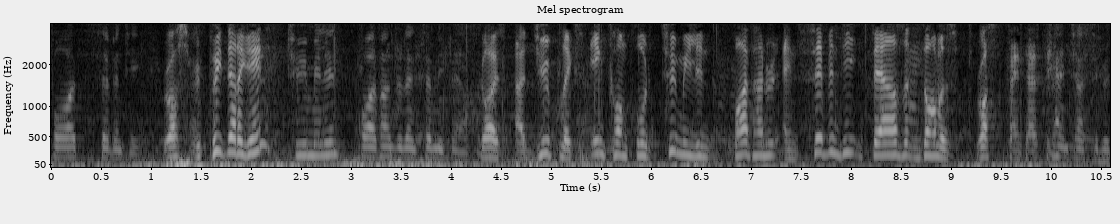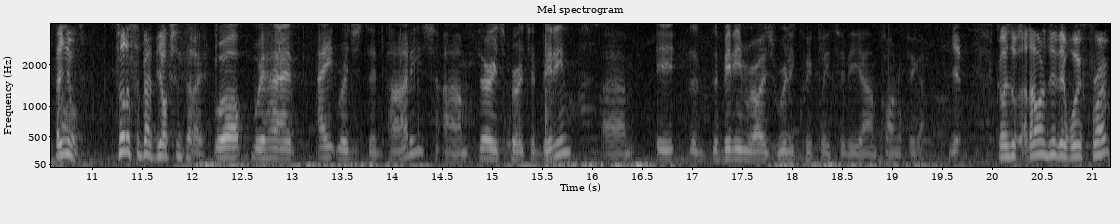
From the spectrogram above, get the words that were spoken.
five seventy. Ross, repeat that again. Two million five hundred and seventy thousand. Guys, a duplex in Concord, $2,570,000. Ross, fantastic. Fantastic result. Daniel, Tell us about the auction today. Well, we had eight registered parties, um, very spirited bidding. Um, it, the, the, bidding rose really quickly to the um, final figure. Yep. Guys, look, I don't want to do their work for them,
